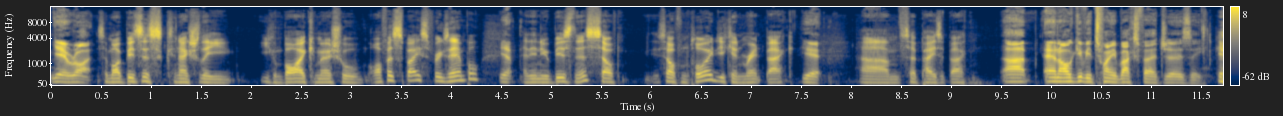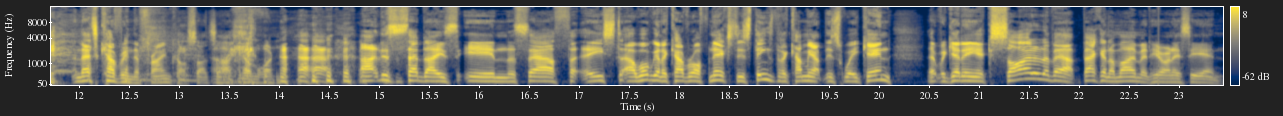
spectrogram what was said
Yeah, right. So my business can actually, you can buy commercial office space, for example. Yep. And then your business, self self-employed, you can rent back. Yeah. Um, so pays it back. Uh, and I'll give you 20 bucks for that jersey. And that's covering the frame costs, I'd say. Oh, come on. uh, this is Saturdays in the Southeast. Uh, what we're going to cover off next is things that are coming up this weekend that we're getting excited about. Back in a moment here on SEN.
